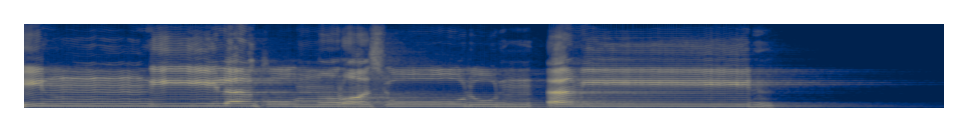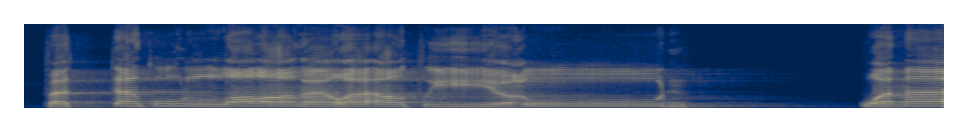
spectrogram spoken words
إني لكم رسول أمين. فاتقوا الله وأطيعون. وما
